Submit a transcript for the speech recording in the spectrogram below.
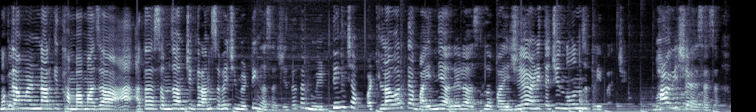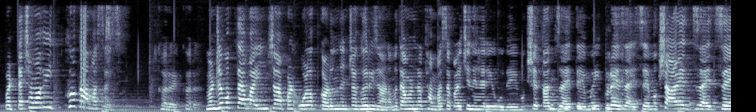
मग त्या म्हणणार की थांबा माझा आता समजा आमची ग्रामसभेची मिटिंग असायची तर त्या मिटिंगच्या पटलावर त्या बाईंनी आलेलं असलं पाहिजे आणि त्याची नोंद झाली पाहिजे. हा विषय. असायचा. पण त्याच्यामागे इतकं काम असायचं. खरंय खरंय. म्हणजे मग त्या बाईंच्या आपण ओळख काढून त्यांच्या घरी जाणं. मग त्या म्हणणार थांबा सकाळची नेहरी होऊ दे. मग शेतात जायचे मग इकडे जायचे मग शाळेत जायचे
